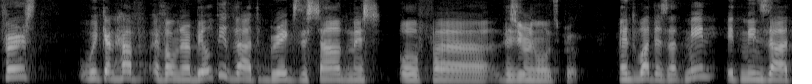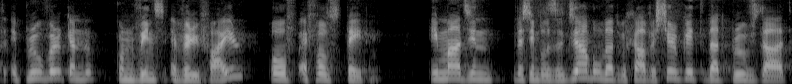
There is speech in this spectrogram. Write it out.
First, we can have a vulnerability that breaks the soundness of uh, the zero knowledge proof. And what does that mean? It means that a prover can convince a verifier of a false statement. Imagine the simplest example that we have a circuit that proves that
